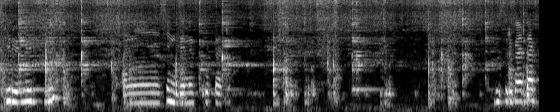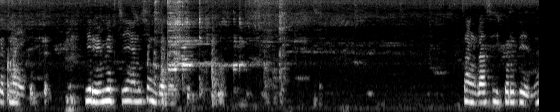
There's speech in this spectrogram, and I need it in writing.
हिरवी मिरची आणि शेंगदाण्याचं कूट आहे? दुसरं काय टाकत नाही फक्त हिरवी मिरची आणि शेंगदाण्याचं कूट चांगलं असं हे करू द्यायचं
